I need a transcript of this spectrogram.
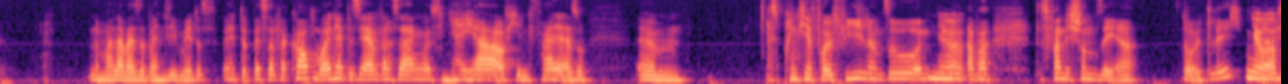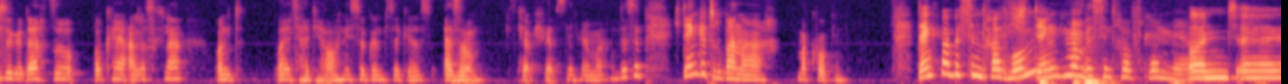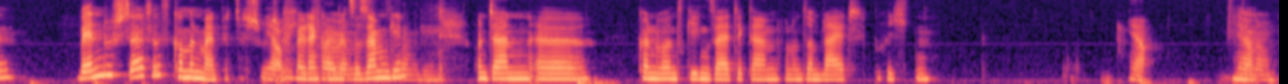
normalerweise, wenn sie mir das hätte besser verkaufen wollen, hätte sie einfach sagen müssen, ja, ja, auf jeden Fall. Also ähm, es bringt hier voll viel und so. Und, Ja. ne, aber das fand ich schon sehr deutlich. Ja. Da habe ich so gedacht, so, okay, alles klar. Und weil es halt ja auch nicht so günstig ist. Also, ich glaube, ich werde es nicht mehr machen. Deshalb, ich denke drüber nach. Mal gucken. Denk mal ein bisschen drauf rum. Ich denke mal ein bisschen drauf rum, ja. Und äh, wenn du startest, komm in mein Fitnessstudio. ja, weil dann Fall, können wir müssen zusammen zusammengehen. Und dann äh, können wir uns gegenseitig dann von unserem Leid berichten. Ja, Ja. genau.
